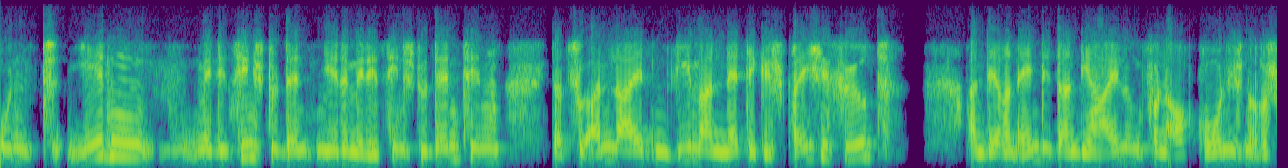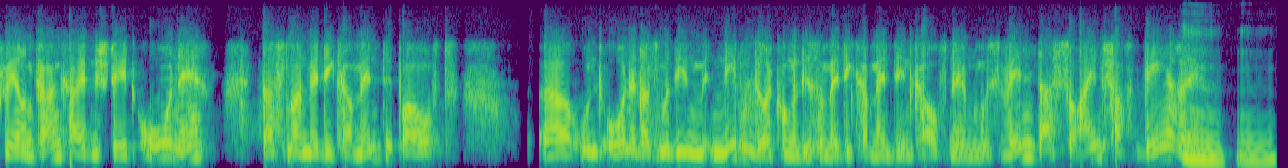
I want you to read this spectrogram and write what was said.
und jeden Medizinstudenten, jede Medizinstudentin dazu anleiten, wie man nette Gespräche führt, an deren Ende dann die Heilung von auch chronischen oder schweren Krankheiten steht, ohne dass man Medikamente braucht äh, und ohne dass man die Nebenwirkungen dieser Medikamente in Kauf nehmen muss. Wenn das so einfach wäre, mhm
